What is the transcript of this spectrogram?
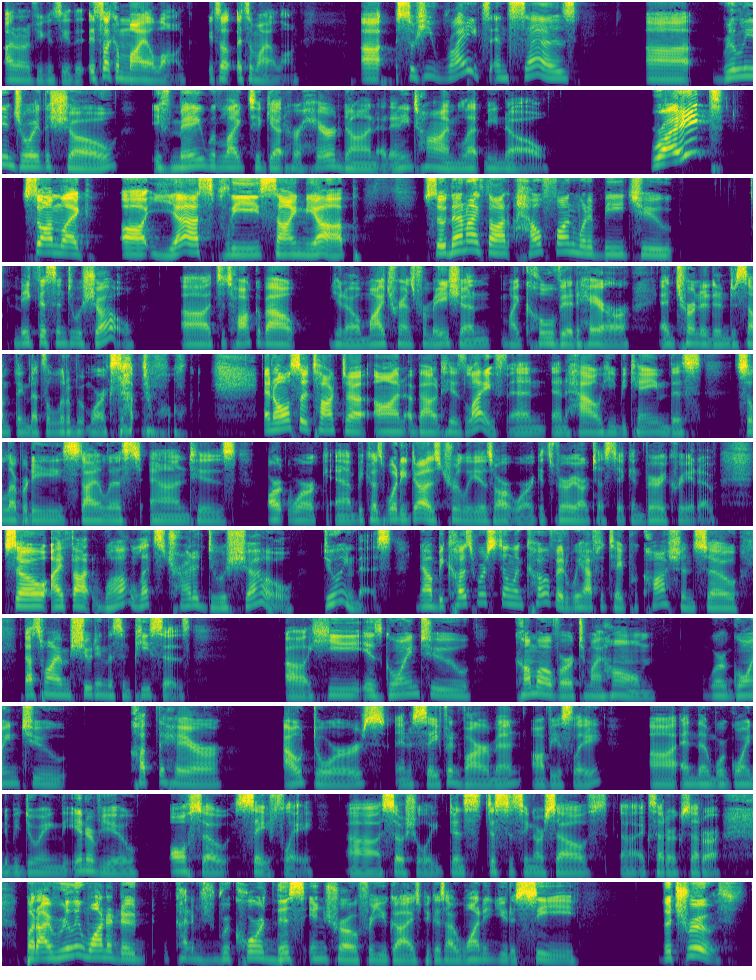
I don't know if you can see that it's like a mile long. It's a it's a mile long. Uh, so he writes and says, uh, "Really enjoy the show. If May would like to get her hair done at any time, let me know." Right? So I'm like, uh, yes, please sign me up. So then I thought, how fun would it be to make this into a show uh, to talk about, you know, my transformation, my COVID hair, and turn it into something that's a little bit more acceptable. and also talk to Anh about his life and and how he became this celebrity stylist and his artwork and because what he does truly is artwork it's very artistic and very creative so i thought well let's try to do a show doing this. Now, because we're still in COVID, we have to take precautions. So that's why I'm shooting this in pieces. Uh, he is going to come over to my home. We're going to cut the hair outdoors in a safe environment, obviously. Uh, and then we're going to be doing the interview also safely, uh, socially, dis- distancing ourselves, uh, et cetera, et cetera. But I really wanted to kind of record this intro for you guys because I wanted you to see the truth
